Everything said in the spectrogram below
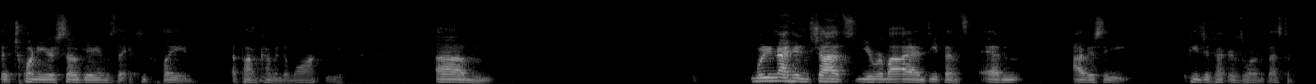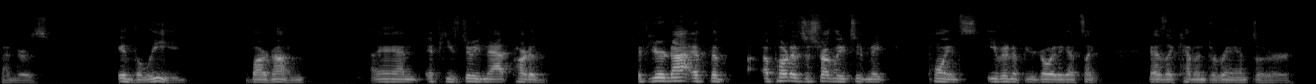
the 20 or so games that he played upon coming to Milwaukee. Um, when you're not hitting shots, you rely on defense, and obviously, PJ Tucker is one of the best defenders in the league, bar none. And if he's doing that part of, if you're not, if the opponents are struggling to make points, even if you're going against like guys like Kevin Durant or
